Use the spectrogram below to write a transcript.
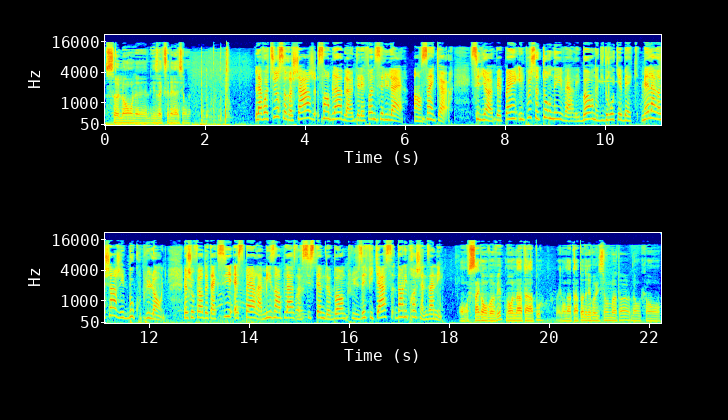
selon le- les accélérations. là. La voiture se recharge semblable à un téléphone cellulaire, en 5 heures. S'il y a un pépin, il peut se tourner vers les bornes d'Hydro-Québec, mais la recharge est beaucoup plus longue. Le chauffeur de taxi espère la mise en place d'un système de bornes plus efficace dans les prochaines années. On sent qu'on va vite, mais on ne l'entend pas. Qu'on n'entend pas de révolution de moteur, donc on,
